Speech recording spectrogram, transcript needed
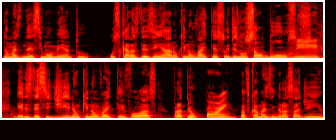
não, mas nesse momento, os caras desenharam que não vai ter. Eles não são burros. Sim. Eles decidiram que não vai ter voz pra ter o põe, pra ficar mais engraçadinho.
